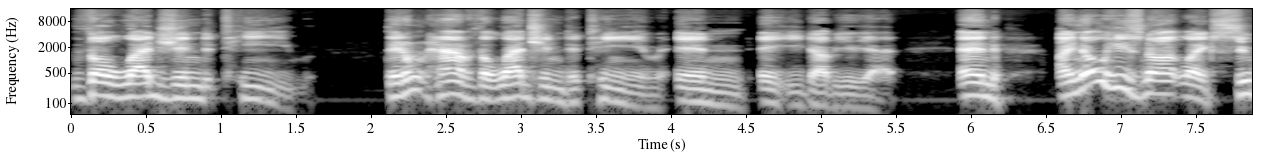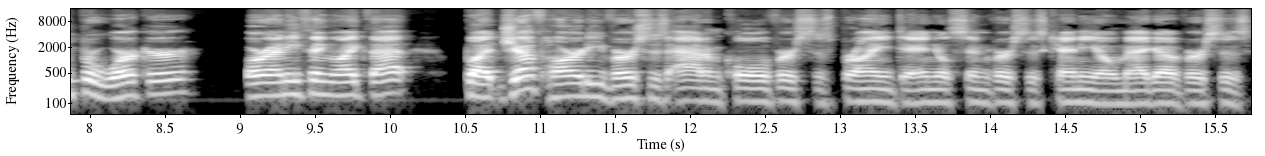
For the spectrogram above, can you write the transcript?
the legend team. They don't have the legend team in AEW yet. And I know he's not like super worker or anything like that, but Jeff Hardy versus Adam Cole versus Bryan Danielson versus Kenny Omega versus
